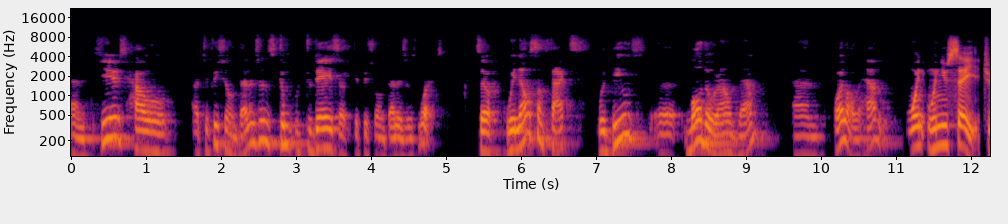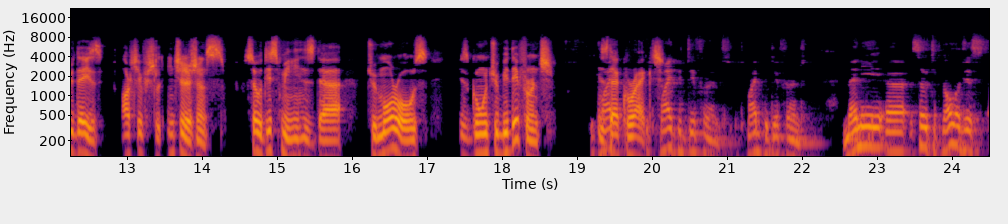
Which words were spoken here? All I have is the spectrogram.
and here's how artificial intelligence, today's artificial intelligence works. So we know some facts, we build a model around them, and voila, we have it. When, when you say today's artificial intelligence, so this means that tomorrow's is going to be different. It is might, that correct? It might be different. It might be different. Many uh, so technologies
